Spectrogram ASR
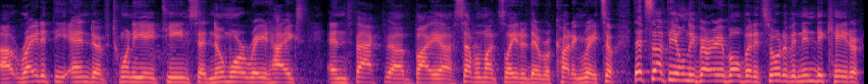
uh, right at the end of 2018, said no more rate hikes. In fact, uh, by uh, several months later, they were cutting rates. So that's not the only variable, but it's sort of an indicator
